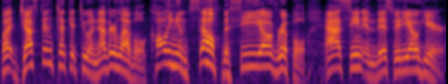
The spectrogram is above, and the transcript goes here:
But Justin took it to another level, calling himself the CEO of Ripple, as seen in this video here.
